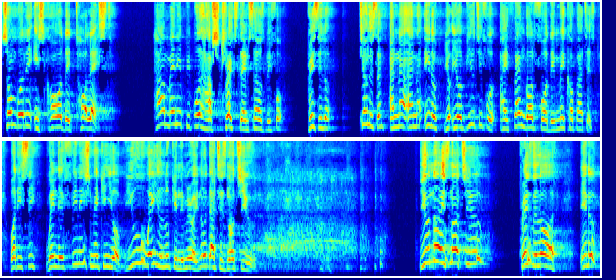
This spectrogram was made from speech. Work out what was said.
Somebody is called the tallest. How many people have stretched themselves before? Praise the Lord. Do you understand? And now, and uh, you know, you're, you're, beautiful. I thank God for the makeup artist. But you see, when they finish making you up, you, when you look in the mirror, you know that is not you. You know it's not you. Praise the Lord. You know.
